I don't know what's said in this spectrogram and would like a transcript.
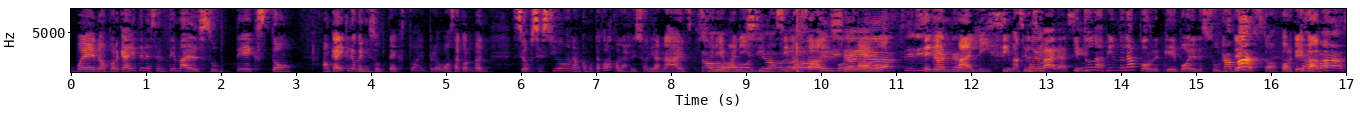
Bueno, porque ahí tenés el tema del subtexto, aunque ahí creo que ni subtexto hay, pero vos se obsesionan, como te acuerdas con las Risolia Nights, No, serie malísima, Dios, si las hay, por caca, favor, serie malísima, si Muy hay, mala, sí. y todas viéndola porque por el subtexto, Capaz. porque capaz. capaz,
